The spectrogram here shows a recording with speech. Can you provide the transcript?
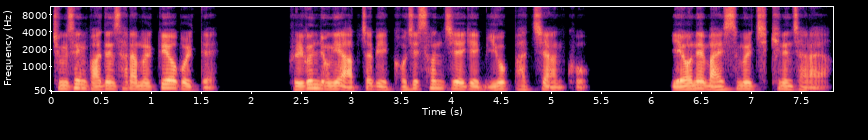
중생받은 사람을 꿰어볼 때 붉은 용의 앞잡이 거짓 선지에게 미혹받지 않고 예언의 말씀을 지키는 자라야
